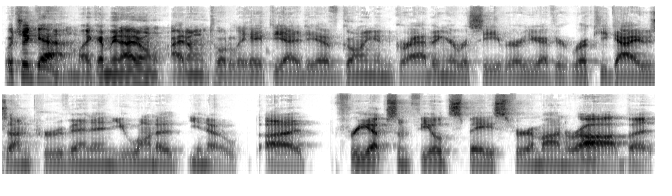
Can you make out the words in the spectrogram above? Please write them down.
which again, like I mean, I don't I don't totally hate the idea of going and grabbing a receiver. You have your rookie guy who's unproven, and you want to you know uh, free up some field space for Amon Ra, but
